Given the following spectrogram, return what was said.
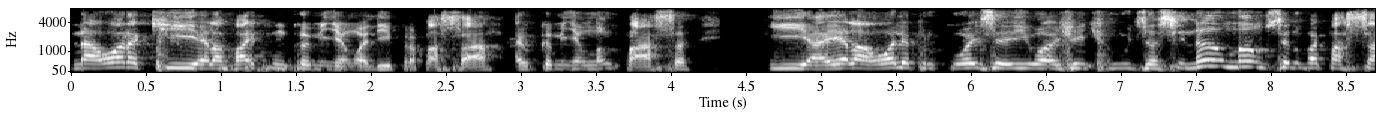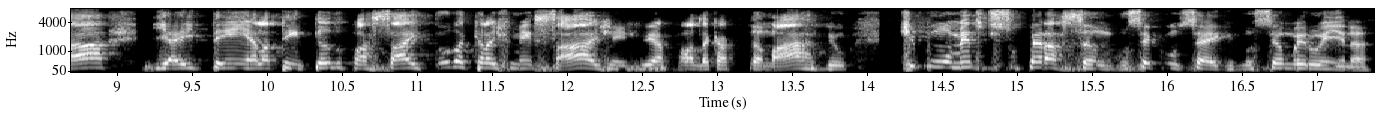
Na hora que ela vai com um caminhão ali para passar, aí o caminhão não passa, e aí ela olha para coisa e o agente Wu diz assim: não, não, você não vai passar. E aí tem ela tentando passar e todas aquelas mensagens, vem a fala da Capitã Marvel, tipo um momento de superação. Você consegue, você é uma heroína.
